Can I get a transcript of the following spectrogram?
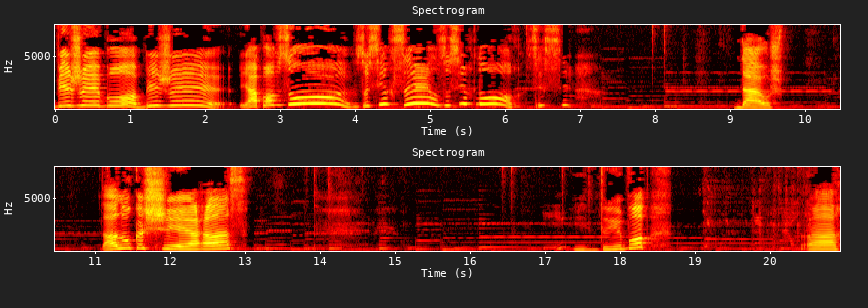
Біжи, Боб, біжи. Я повзу з усіх сил, з усіх ног. З усіх... Да уж. А ну-ка ще раз. Іди, Боб. Ах,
